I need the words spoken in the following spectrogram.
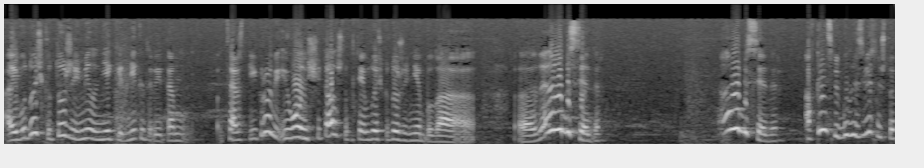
а его дочка тоже имела некие, некоторые там царские крови, и он считал, что хотя его дочка тоже не была, э, седер. Она была бы седер. А в принципе было известно, что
